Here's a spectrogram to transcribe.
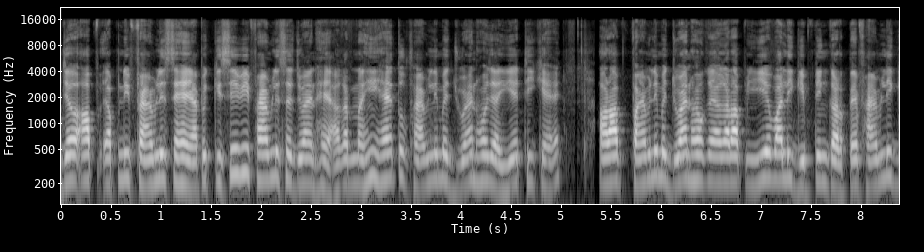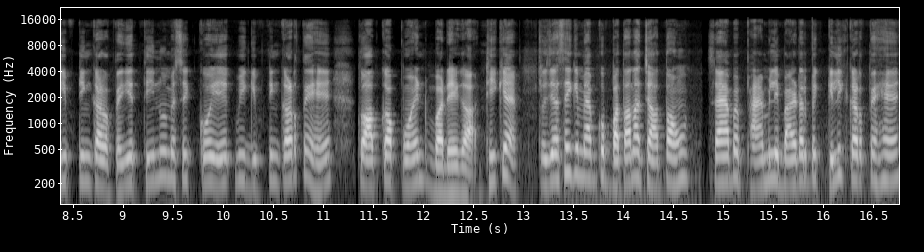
जब आप अपनी फैमिली से हैं, या फिर किसी भी फैमिली से ज्वाइन है, अगर नहीं है तो फैमिली में ज्वाइन हो जाइए, ठीक है? और आप फैमिली में ज्वाइन हो गए अगर आप ये वाली गिफ्टिंग करते हैं फैमिली गिफ्टिंग करते हैं, ये तीनों में से कोई एक भी गिफ्टिंग करते हैं तो आपका पॉइंट बढ़ेगा, ठीक है? तो जैसे कि मैं आपको बताना चाहता हूँ यहाँ पर फैमिली बैटल पे क्लिक करते हैं,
